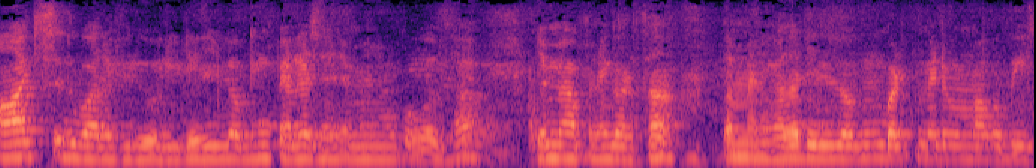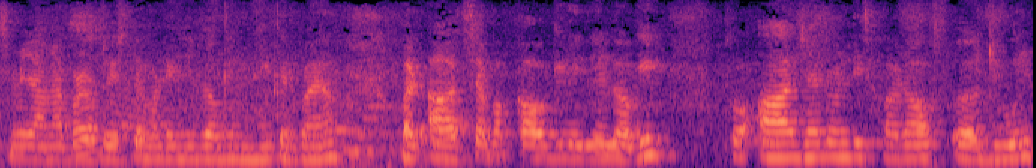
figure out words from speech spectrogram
आज से दोबारा शुरू हो रही डेली ब्लॉगिंग पहले से जब मैंने आपको बोला था, जब मैं अपने घर था, तब मैंने कहा था डेली ब्लॉगिंग बट मेरे मम्मा को बीच में जाना पड़ा तो इसलिए मैं डेली ब्लॉगिंग नहीं कर पाया। बट आज से पक्का होगी डेली ब्लॉगिंग तो आज है twenty third of June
